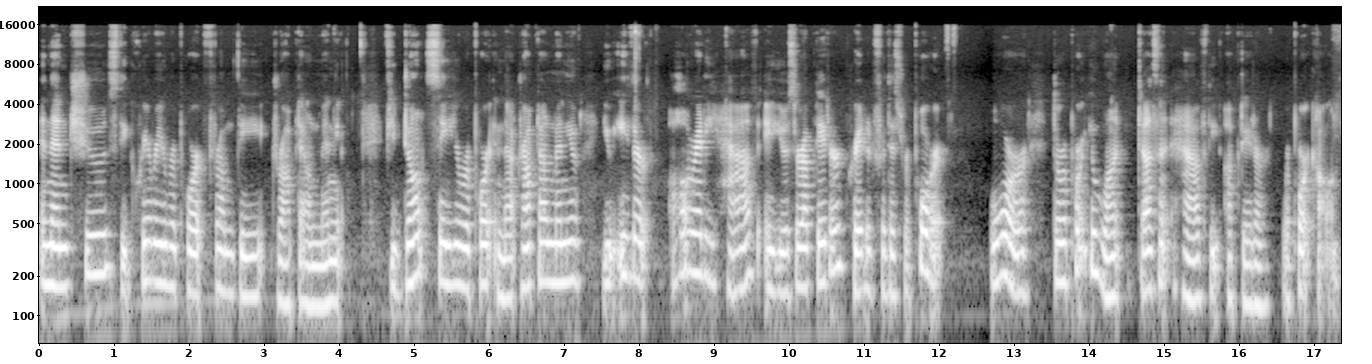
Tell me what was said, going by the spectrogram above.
and then choose the query report from the drop-down menu. If you don't see your report in that drop-down menu, you either already have a user updater created for this report, or the report you want doesn't have the updater report column.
